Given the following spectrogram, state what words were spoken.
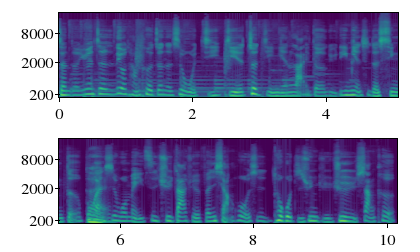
真的，因为这六堂课真的是我集结这几年来的履历面试的心得，不管是我每一次去大学分享，或者是透过职训局去上课，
